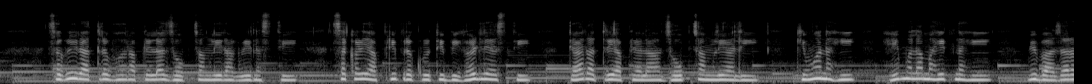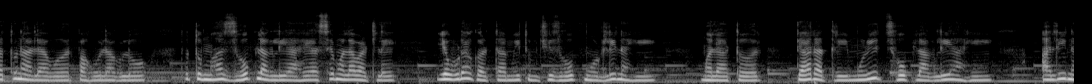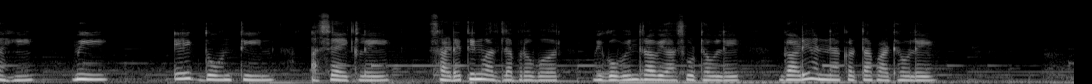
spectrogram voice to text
सगळी रात्रभर आपल्याला झोप चांगली लागली नसती सकाळी आपली प्रकृती बिघडली असती त्या रात्री आपल्याला झोप चांगली आली किंवा नाही हे मला माहीत नाही. मी बाजारातून आल्यावर पाहू लागलो तर तुम्हा झोप लागली आहे असे मला वाटले. एवढं करता मी तुमची झोप मोडली नाही. मला तर त्या रात्री मुळीच झोप लागली नाही. आली नाही. मी एक दोन तीन असे ऐकले. साडेतीन वाजल्याबरोबर मी गोविंदराव यास उठवले. गाडी आणण्याकरता पाठवले.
